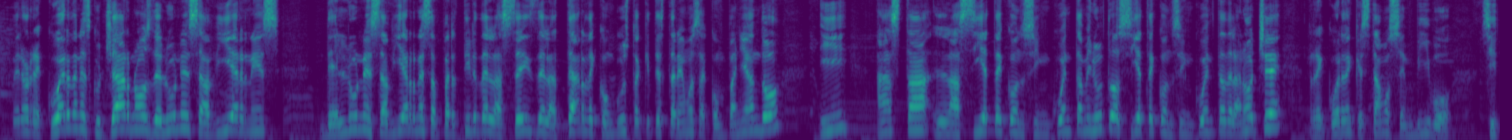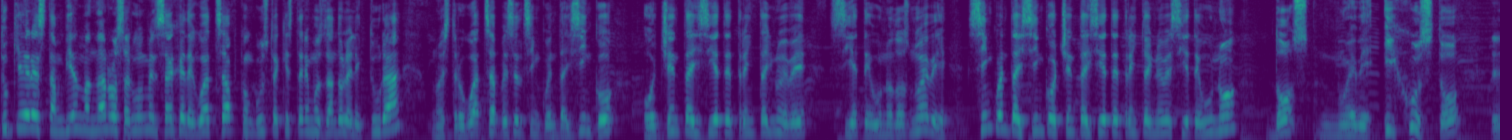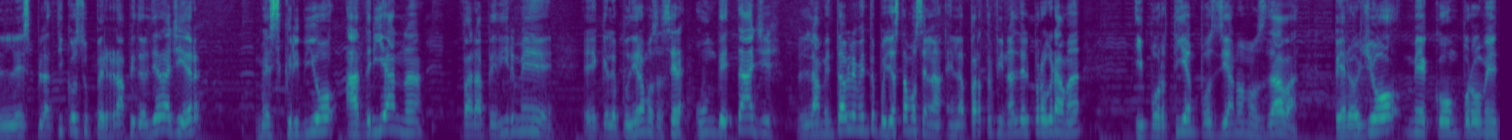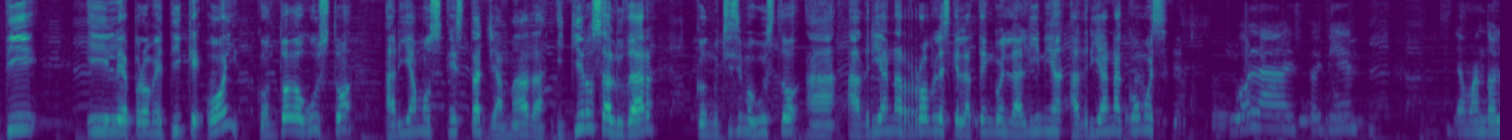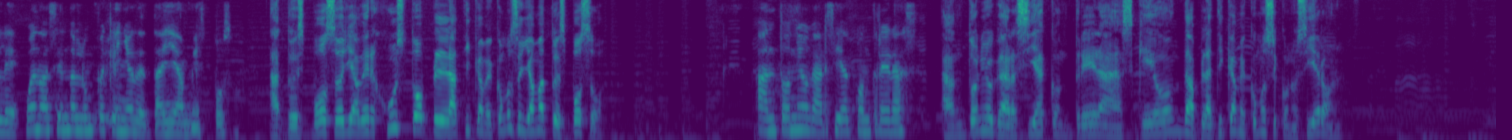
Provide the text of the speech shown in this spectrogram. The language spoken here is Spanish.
Pero recuerden escucharnos de lunes a viernes. De lunes a viernes a partir de las 6 de la tarde. Con gusto aquí te estaremos acompañando. Y hasta las 7 con 50 minutos, 7 con 50 de la noche. Recuerden que estamos en vivo. Si tú quieres también mandarnos algún mensaje de WhatsApp, con gusto aquí estaremos dándole lectura. Nuestro WhatsApp es el 55 87 39 7129. 55 87 39 7129. Y justo les platico súper rápido. El día de ayer me escribió Adriana para pedirme eh, que le pudiéramos hacer un detalle. Lamentablemente pues ya estamos en la, en la parte final del programa y por tiempos ya no nos daba. Pero yo me comprometí y le prometí que hoy, con todo gusto, haríamos esta llamada. Y quiero saludar con muchísimo gusto a Adriana Robles, que la tengo en la línea. Adriana, ¿cómo es? Hola, estoy bien. Llamándole, bueno, haciéndole un pequeño detalle a mi esposo. A tu esposo, oye, a ver, justo platícame, ¿cómo se llama tu esposo? Antonio García Contreras. Antonio García Contreras, ¿qué onda? Platícame cómo se conocieron.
